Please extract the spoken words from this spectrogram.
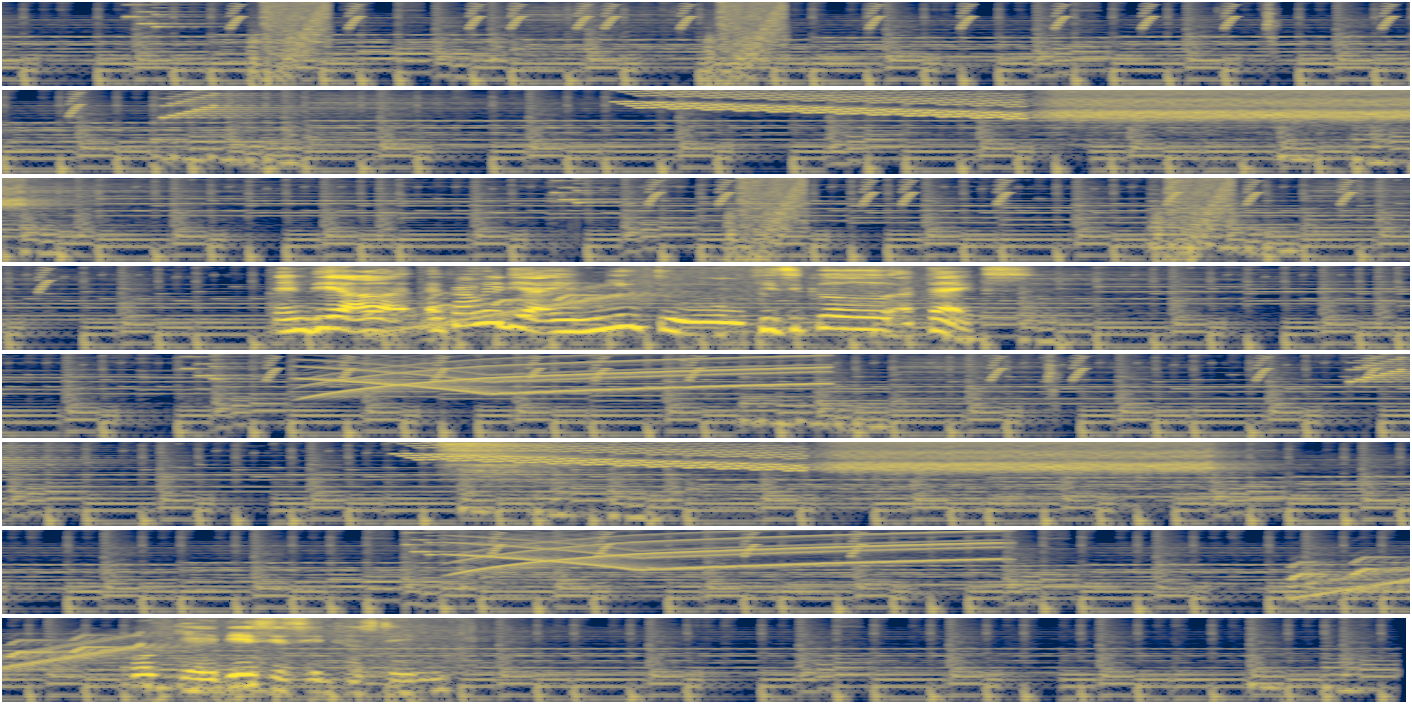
And they are apparently they are immune to physical attacks. This is interesting.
